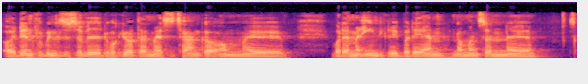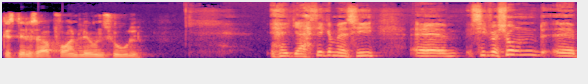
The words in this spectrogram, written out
Og i den forbindelse så ved jeg, at du har gjort dig en masse tanker om, øh, hvordan man egentlig griber det an, når man sådan øh, skal stille sig op for en løvens hule. Ja, det kan man sige. Øh, situationen øh,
